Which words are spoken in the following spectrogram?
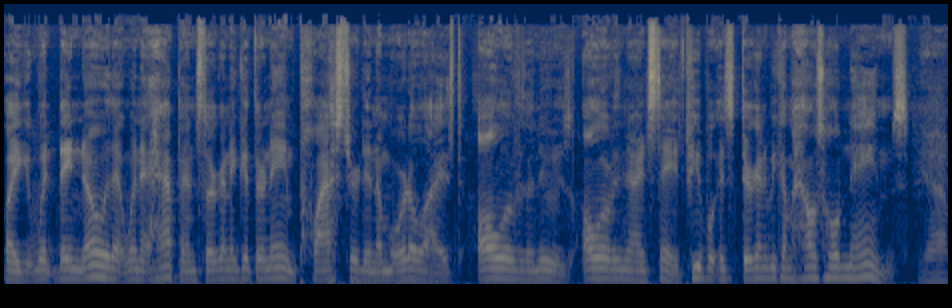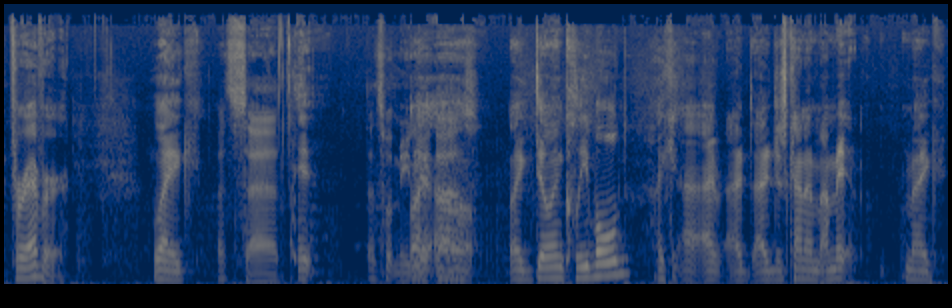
Like when they know that when it happens, they're gonna get their name plastered and immortalized all over the news, all over the United States. People, it's they're gonna become household names. Yeah, forever. Like that's sad. It- That's what media like, uh, does. like Dylan Klebold. I, I, I, I just kind of I'm like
